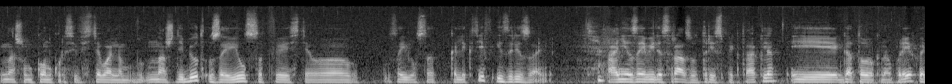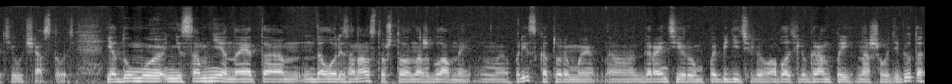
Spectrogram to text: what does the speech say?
нашем конкурсе фестивальном «Наш дебют» заявился, фести, э, заявился коллектив из Рязани. Они заявили сразу три спектакля и готовы к нам приехать и участвовать. Я думаю, несомненно, это дало резонанс, то, что наш главный приз, который мы э, гарантируем победителю, обладателю гран-при нашего дебюта,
